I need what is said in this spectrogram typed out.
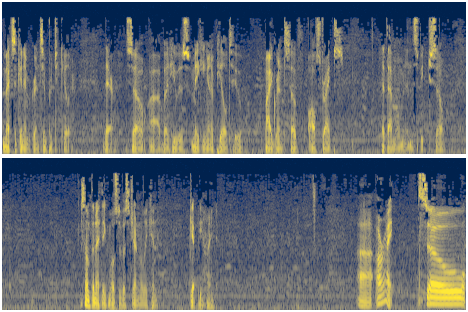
Mexican immigrants in particular. There, so, uh, but he was making an appeal to migrants of all stripes at that moment in the speech. So, something I think most of us generally can get behind. Uh, all right. So,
